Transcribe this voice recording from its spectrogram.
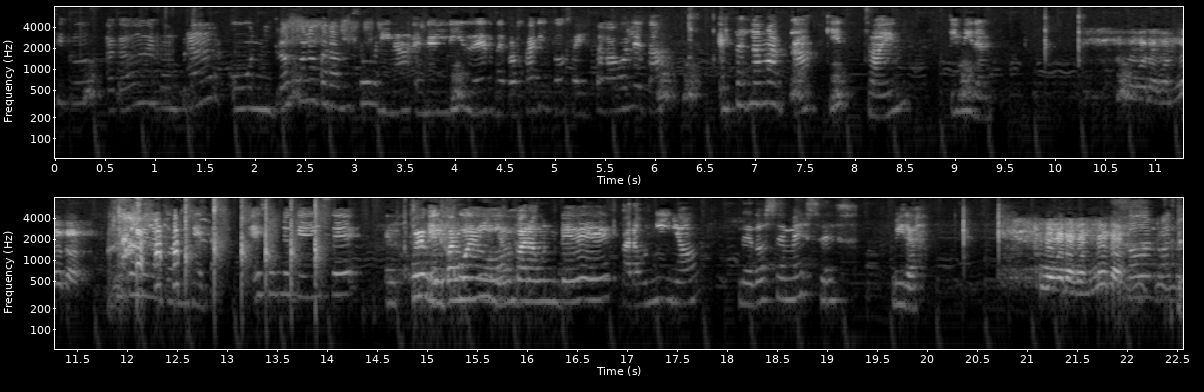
chicos, acabo de comprar un micrófono para mi sobrina en el líder de pajaritos, ahí está la boleta. Esta es la marca Kids Time y miren. Chúpame la corneta. Eso es lo que dice El juego, el para juego un niño para un bebé, para un niño. de 12 meses. Mira, Todo el rato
